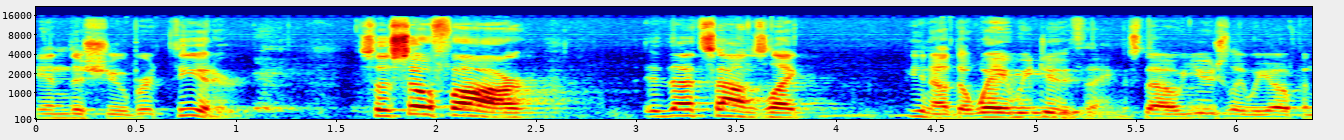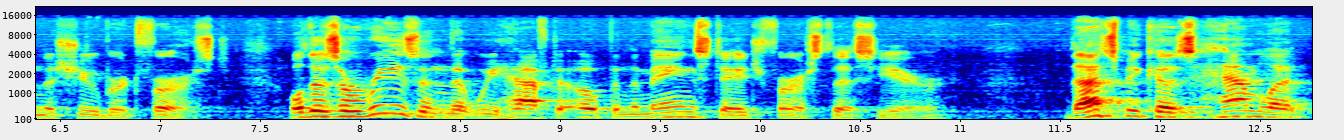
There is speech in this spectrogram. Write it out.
in the Schubert Theater. So, so far, that sounds like you know, the way we do things, though usually we open the Schubert first. Well, there's a reason that we have to open the main stage first this year. That's because Hamlet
